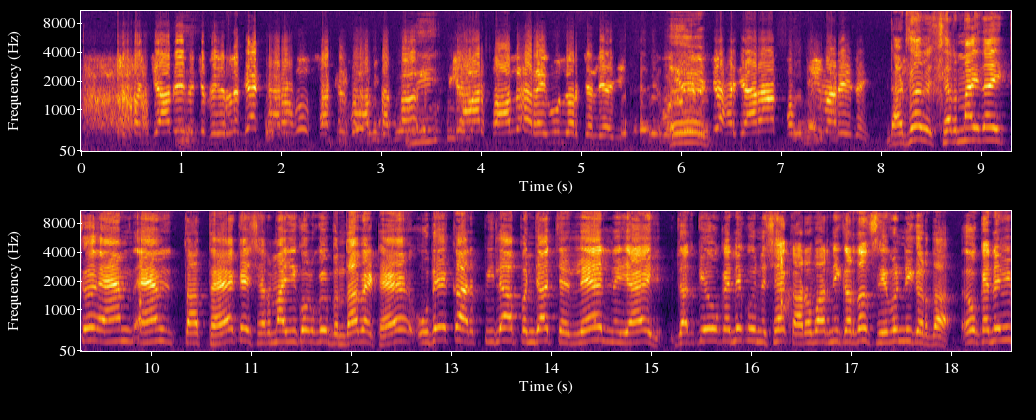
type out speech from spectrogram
56 ਦੇ ਵਿੱਚ ਫੇਰ ਲੱਗਿਆ 1860 ਸਾਲ ਤੱਕ ਨਹੀਂ। 4 ਸਾਲ ਰੈਗੂਲਰ ਚੱਲਿਆ ਜੀ। ਉਹਦੇ ਵਿੱਚ ਹਜ਼ਾਰਾਂ ਫੌਜੀ ਮਾਰੇ ਗਏ ਡਾਕਟਰ ਸਾਹਿਬ ਸ਼ਰਮਾ ਜੀ ਦਾ ਇੱਕ ਅਹਿਮ ਅਹਿਮ ਤੱਥ ਹੈ ਕਿ ਸ਼ਰਮਾ ਜੀ ਕੋਲ ਕੋਈ ਬੰਦਾ ਬੈਠਾ ਹੈ ਉਹਦੇ ਘਰ ਪੀਲਾ ਪੰਜਾ ਚੱਲਿਆ ਹੈ ਨਜਾਇਜ਼। ਜਦ ਕਿ ਉਹ ਕਹਿੰਦੇ ਕੋਈ ਨਸ਼ਾ ਕਾਰੋਬਾਰ ਨਹੀਂ ਕਰਦਾ ਸੇਵਨ ਨਹੀਂ ਕਰਦਾ। ਉਹ ਕਹਿੰਦੇ ਵੀ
